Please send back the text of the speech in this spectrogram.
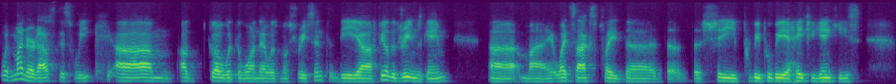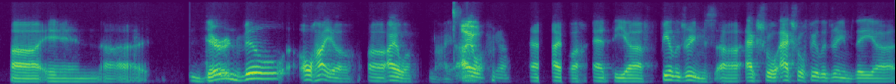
with my nerd outs this week, um, I'll go with the one that was most recent, the uh, Field of Dreams game. Uh, my White Sox played the the, the shitty poopy poopy I hate you Yankees uh, in uh, Dyersville, Ohio, uh, Iowa. No, Iowa, yeah. Uh, Iowa at the uh, Field of Dreams, uh, actual actual Field of Dreams. They uh,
